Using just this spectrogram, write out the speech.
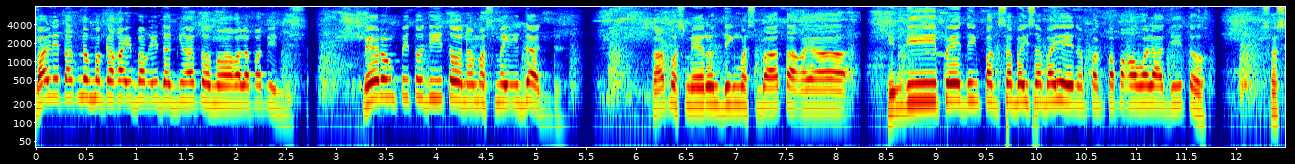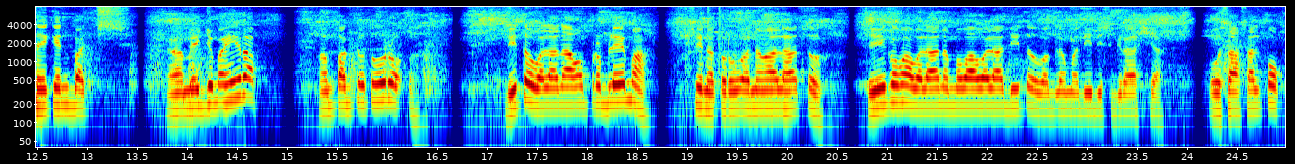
Bali, tatlong magkakaibang edad nga to mga kalapatids. Merong pito dito na mas may edad. Tapos meron ding mas bata, kaya hindi pwedeng pagsabay-sabayin ang pagpapakawala dito sa second batch. Kaya medyo mahirap ang pagtuturo. Dito, wala na akong problema. Kasi naturuan na nga lahat to. Tingin ko nga, wala na mawawala dito. Wag lang madidisgrasya. O sasalpok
